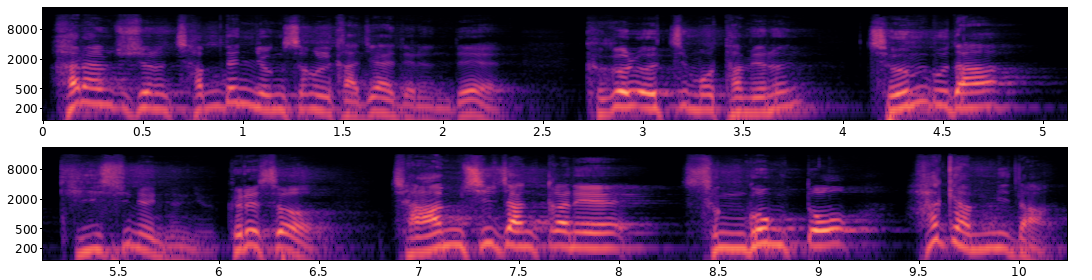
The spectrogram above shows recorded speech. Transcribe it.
하나님 주시는 참된 영성을 가져야 되는데 그걸 얻지 못하면 전부 다 귀신의 능력. 그래서 잠시 잠깐의 성공도 하게 합니다.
